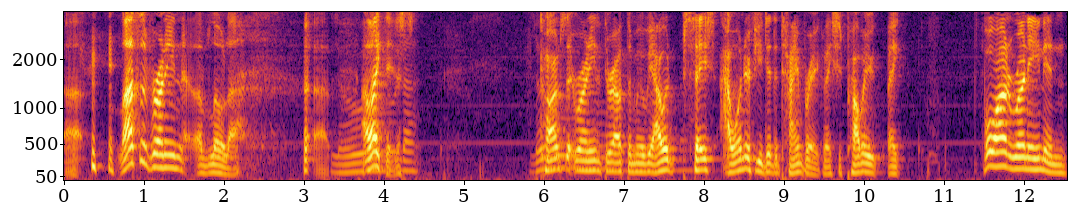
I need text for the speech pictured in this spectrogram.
Uh, lots of running of Lola. I liked it. Just constant running throughout the movie. I would say, I wonder if you did the time break. Like she's probably like full on running in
